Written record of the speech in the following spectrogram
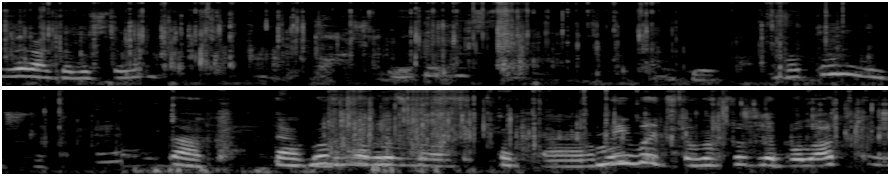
Не виставити. Потім лучше. Так, так, ми ми пробуємо. таке. Мій вибачте, у нас тут для палатки.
